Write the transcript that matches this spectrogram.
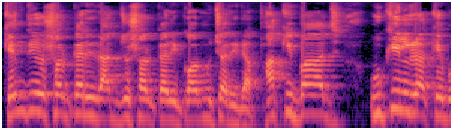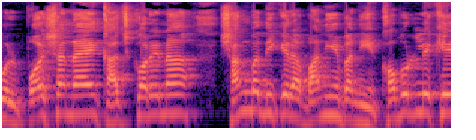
কেন্দ্রীয় সরকারি, রাজ্য সরকারি কর্মচারীরা ফাঁকিবাজ, উকিলরা কেবল পয়সা নেয়, কাজ করে না, সাংবাদিকেরা বানিয়ে বানিয়ে খবর লেখে,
